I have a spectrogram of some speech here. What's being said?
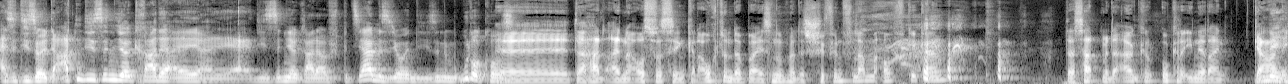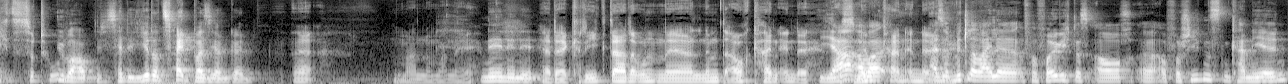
Also die Soldaten, die sind ja gerade, äh, die sind ja gerade auf Spezialmissionen, die sind im Ruderkurs. Äh, da hat einer aus Versehen geraucht und dabei ist nun mal das Schiff in Flammen aufgegangen. das hat mit der Ukraine rein gar nee, nichts zu tun. Überhaupt nicht. Es hätte jederzeit passieren können. Ja. Mann, oh Mann, ey. Nee, nee, nee. Ja, der Krieg da, da unten, der nimmt auch kein Ende. Ja, das aber Ende, also ey. mittlerweile verfolge ich das auch äh, auf verschiedensten Kanälen.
